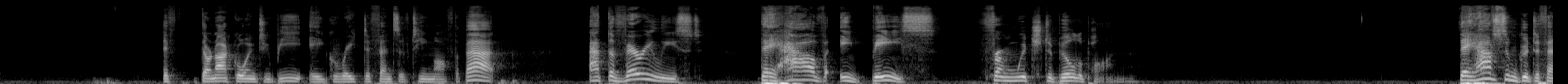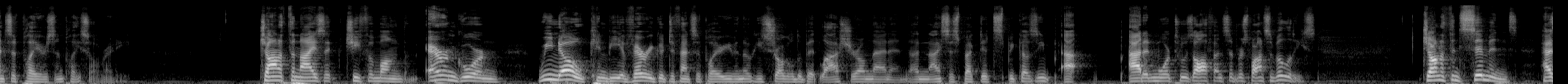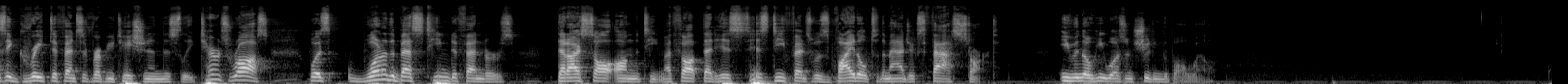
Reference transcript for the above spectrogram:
if they're not going to be a great defensive team off the bat, at the very least, they have a base from which to build upon. They have some good defensive players in place already. Jonathan Isaac, chief among them. Aaron Gordon, we know, can be a very good defensive player, even though he struggled a bit last year on that end. And I suspect it's because he uh, added more to his offensive responsibilities. Jonathan Simmons has a great defensive reputation in this league. Terrence Ross was one of the best team defenders that I saw on the team. I thought that his his defense was vital to the Magic's fast start, even though he wasn't shooting the ball well.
